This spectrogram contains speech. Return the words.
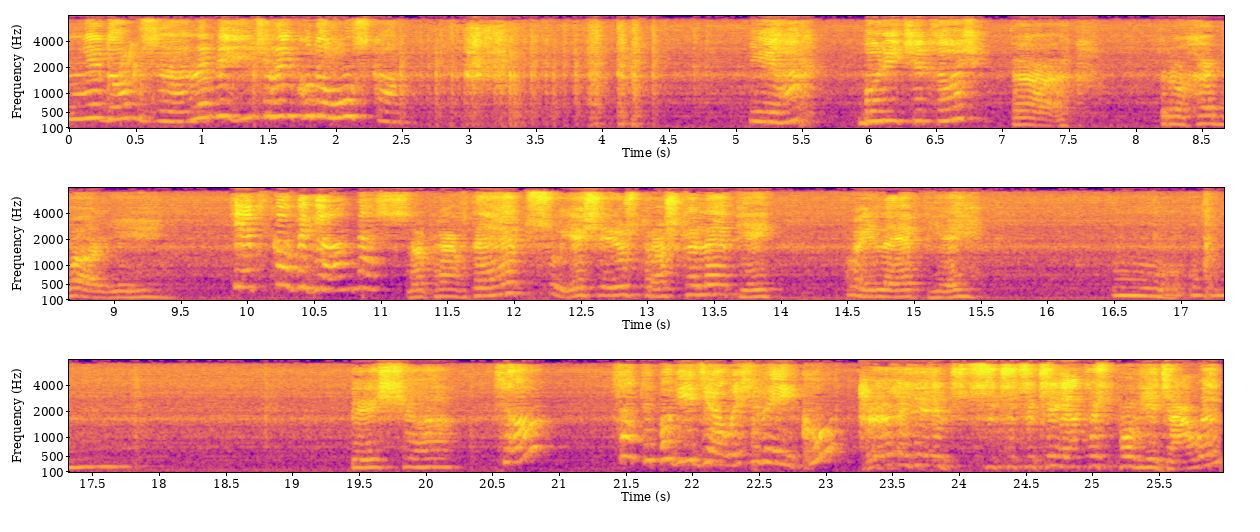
Niedobrze. Lepiej idź, Ryjku, do łóżka. Jak? Boli cię coś? Tak, trochę boli. Kiepsko wyglądasz. Naprawdę czuję się już troszkę lepiej. Oj, lepiej. Mm. Pysia. Co? Co ty powiedziałeś, Ryjku? E, e, Czy, czy, czy, czy ja coś powiedziałem?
